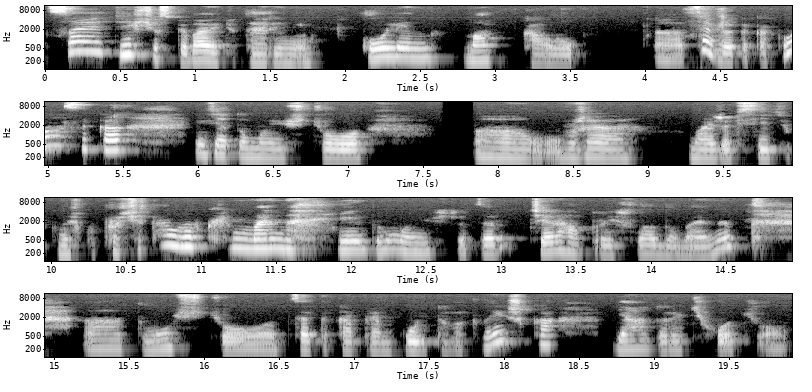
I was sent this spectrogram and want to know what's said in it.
це ті, що співають у терені. Колін Маккалоу. Це вже така класика, і я думаю, що вже майже всі цю книжку прочитали, окрім мене, і думаю, що це черга прийшла до мене, тому що це така прям культова книжка. Я, до речі, хочу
